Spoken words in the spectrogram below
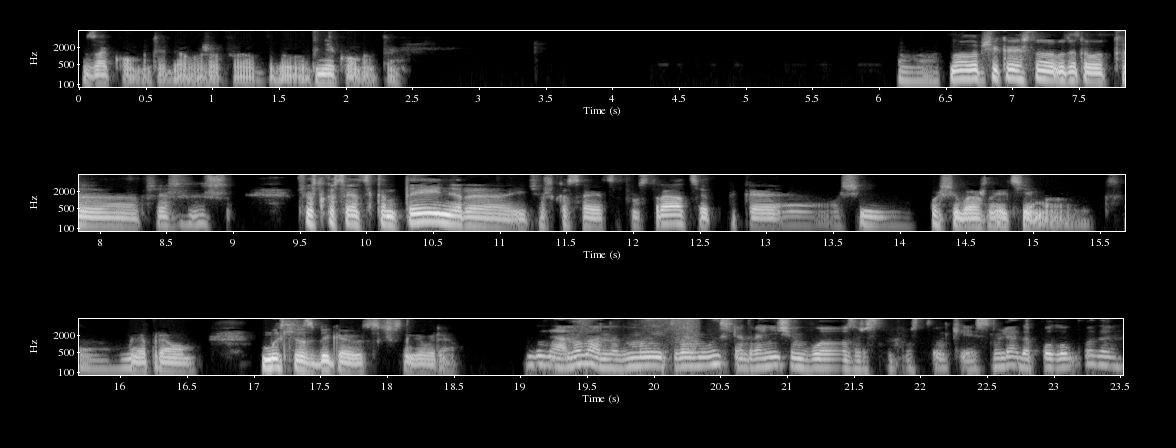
за комнатой, да, уже в, в, вне комнаты. Вот. Ну, вообще, конечно, вот это вот э, все, что касается контейнера и все, что касается фрустрации, это такая очень, очень важная тема. Э, у меня прямо мысли разбегаются, честно говоря. Да, ну ладно, мы твои мысли ограничим возрастом. Просто окей, с нуля до полугода,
